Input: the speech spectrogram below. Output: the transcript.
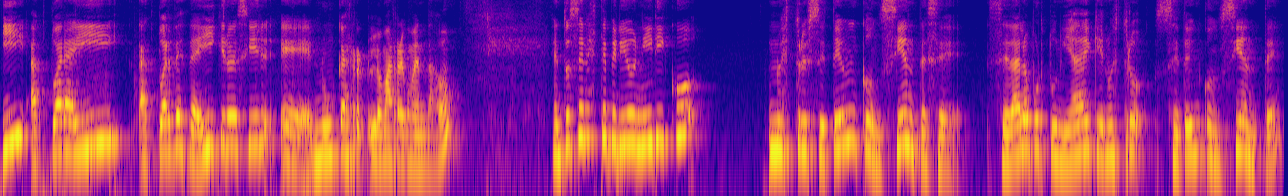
y actuar ahí, actuar desde ahí, quiero decir, eh, nunca es lo más recomendado. Entonces en este periodo onírico, nuestro seteo inconsciente se, se da la oportunidad de que nuestro seteo inconsciente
